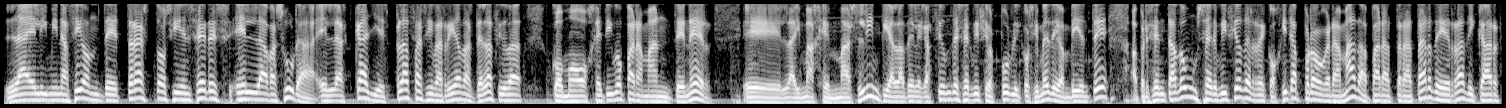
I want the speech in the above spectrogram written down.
la eliminación de trastos y enseres en la basura, en las calles, plazas y barriadas de la ciudad, como objetivo para mantener eh, la imagen más limpia. La Delegación de Servicios Públicos y Medio Ambiente ha presentado un servicio de recogida programada para tratar de erradicar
